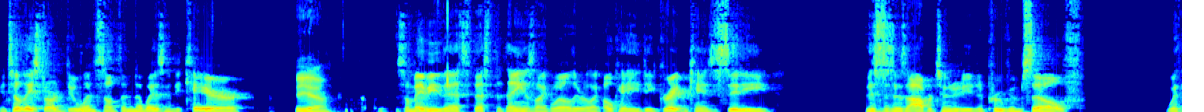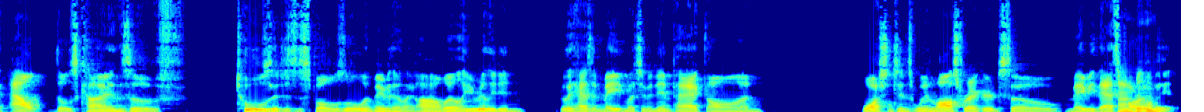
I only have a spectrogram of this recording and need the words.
until they start doing something, nobody's going to care. Yeah. So maybe that's that's the thing is like, well, they were like, okay, he did great in Kansas City. This is his opportunity to prove himself without those kinds of tools at his disposal. And maybe they're like, oh, well, he really didn't, really hasn't made much of an impact on Washington's win loss record. So maybe that's part mm-hmm. of it.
